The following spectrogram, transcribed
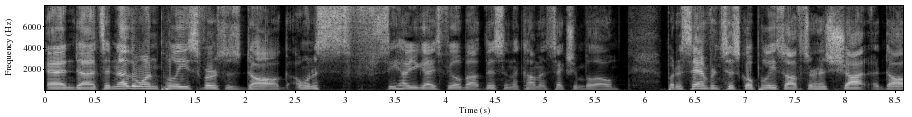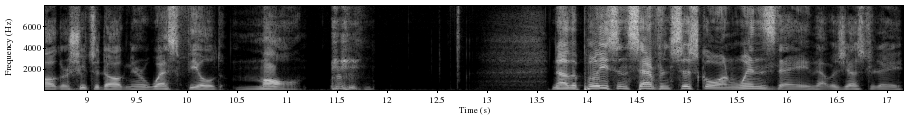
And uh, it's another one police versus dog. I want to see how you guys feel about this in the comment section below. But a San Francisco police officer has shot a dog or shoots a dog near Westfield Mall. now, the police in San Francisco on Wednesday, that was yesterday,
